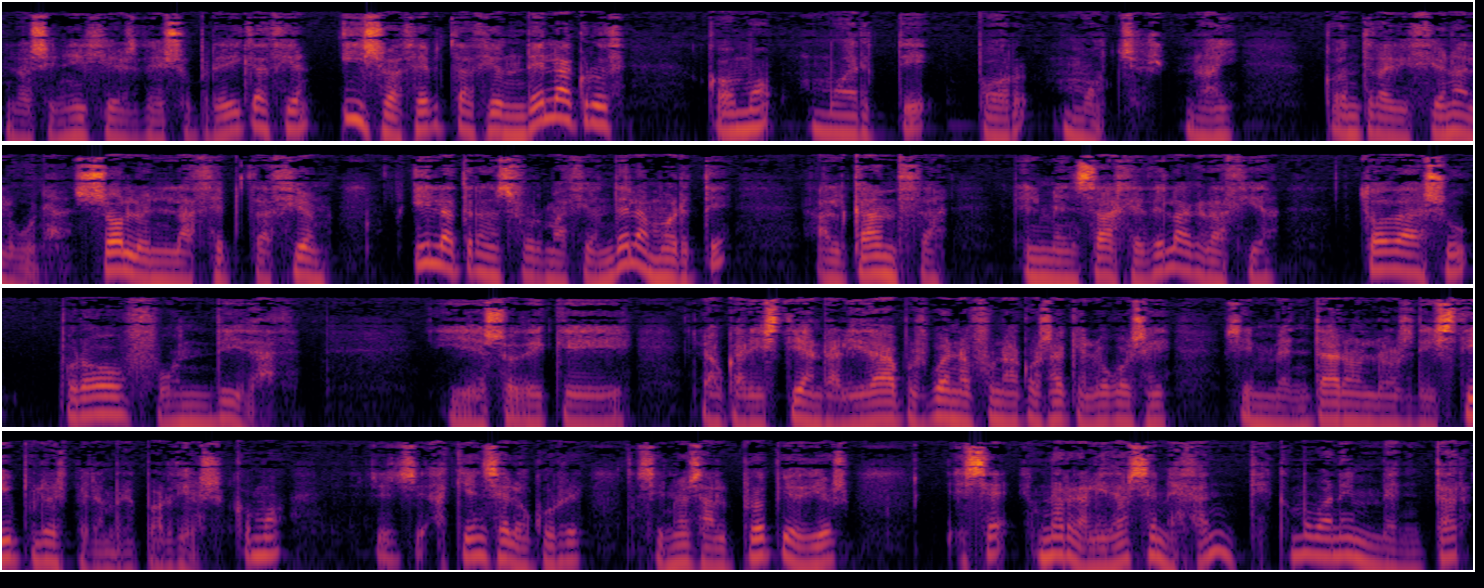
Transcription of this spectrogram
en los inicios de su predicación y su aceptación de la cruz como muerte por muchos. No hay contradicción alguna. Solo en la aceptación y la transformación de la muerte alcanza el mensaje de la gracia toda su profundidad. Y eso de que la Eucaristía en realidad, pues bueno, fue una cosa que luego se, se inventaron los discípulos, pero hombre, por Dios, ¿cómo, ¿a quién se le ocurre, si no es al propio Dios, esa, una realidad semejante? ¿Cómo van a inventar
